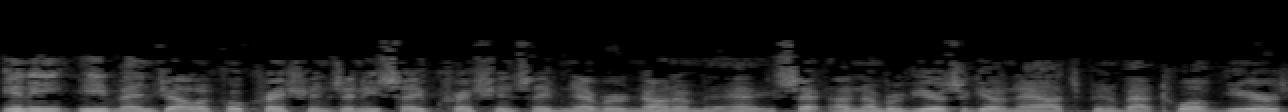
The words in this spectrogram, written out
any evangelical Christians, any saved Christians. They've never known them. Uh, a number of years ago now, it's been about 12 years,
